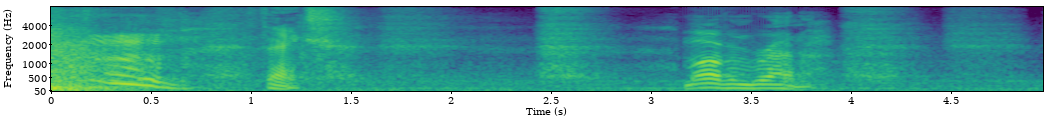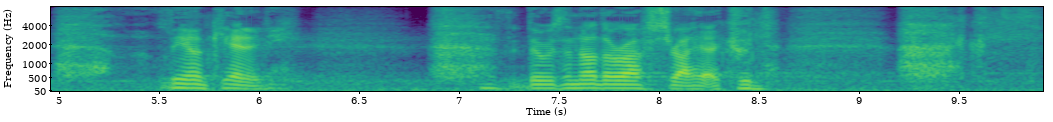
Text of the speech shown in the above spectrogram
Thanks. Marvin Branagh. Leon Kennedy. There was another off strike. I couldn't. I couldn't.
